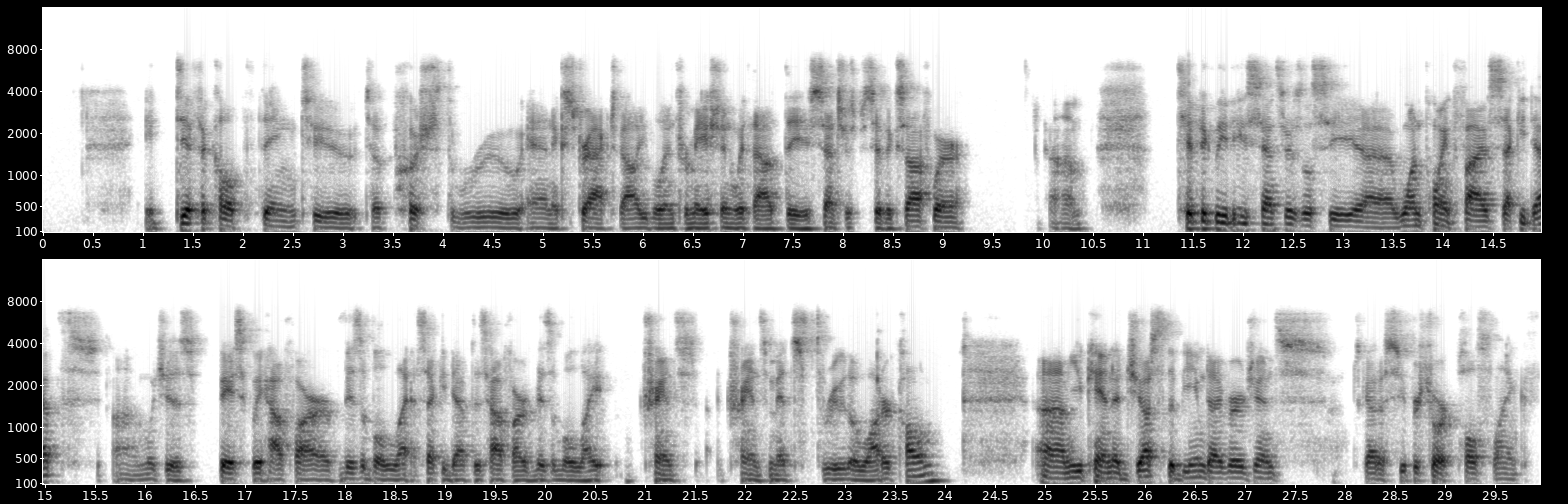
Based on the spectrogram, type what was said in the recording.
a difficult thing to to push through and extract valuable information without the sensor specific software. Um, typically, these sensors will see uh, 1.5 Secchi depths, um, which is basically how far visible light Secchi depth is how far visible light trans transmits through the water column. Um, you can adjust the beam divergence. It's got a super short pulse length.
